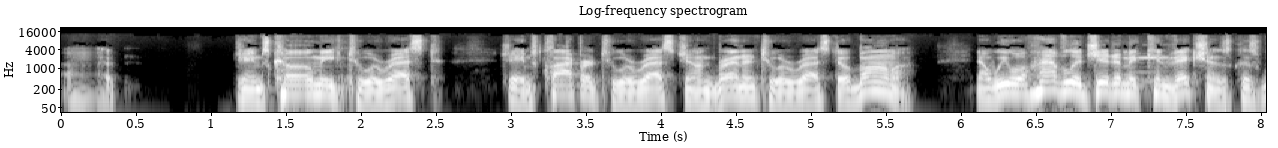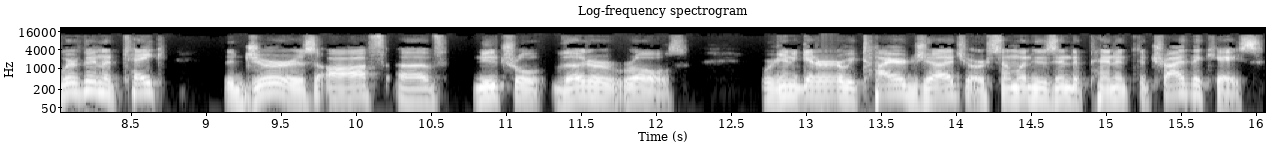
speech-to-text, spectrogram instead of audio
uh, James Comey, to arrest James Clapper, to arrest John Brennan, to arrest Obama. Now, we will have legitimate convictions because we're going to take the jurors off of neutral voter rolls. We're going to get a retired judge or someone who's independent to try the case.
